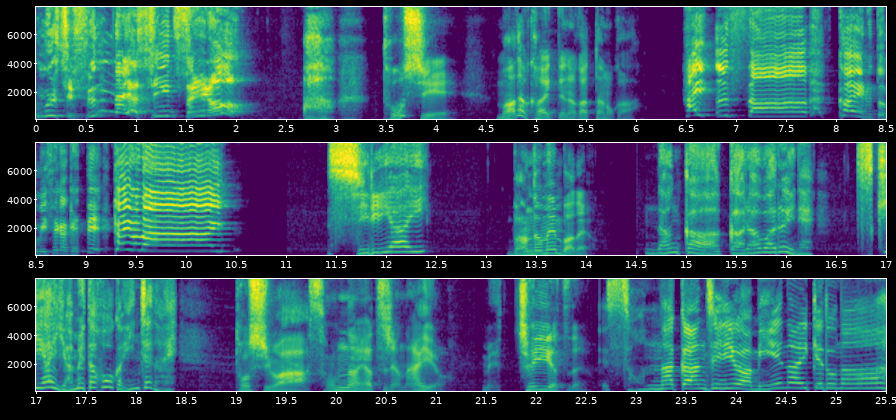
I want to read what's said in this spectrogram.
無視すんなや新一さんよトシまだ帰ってなかったのか？はいうっそー！帰ると見せかけて帰らない知り合い？バンドメンバーだよ。なんか柄悪いね。付き合いやめた方がいいんじゃない？トシはそんなやつじゃないよ。めっちゃいいやつだよ。そんな感じには見えないけどな。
